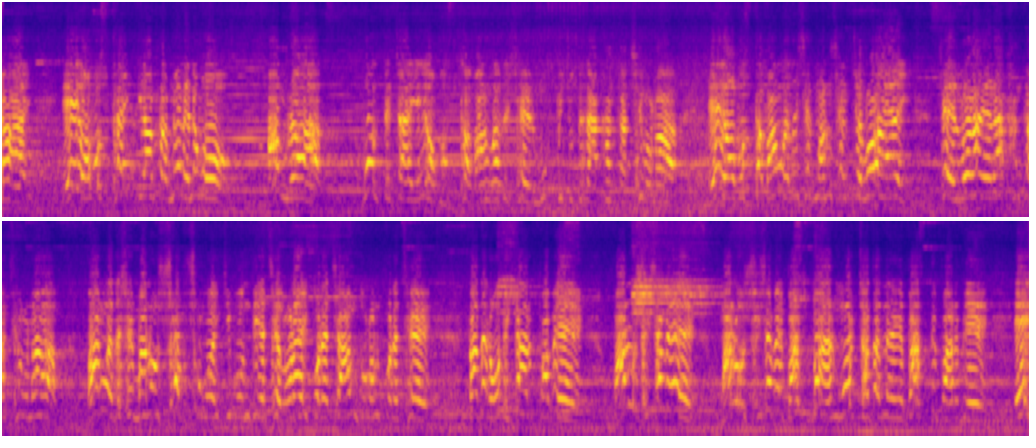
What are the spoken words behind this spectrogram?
যায় এই অবস্থায় কি আমরা মেনে নেব? আমরা বলতে চাই, এই অবস্থা বাংলাদেশের মুক্তিযুদ্ধের আকাঙ্ক্ষা ছিল না। এই অবস্থা বাংলাদেশের মানুষের যে লড়াই সে লড়াইয়ের আকাঙ্ক্ষা ছিল না। বাংলাদেশের মানুষ সব সময় জীবন দিয়েছে, লড়াই করেছে, আন্দোলন করেছে। তাদের অধিকার পাবে। মানুষ হিসাবে মানুষ হিসাবে বাঁচবার মর্যাদা নিয়ে বাঁচতে পারবে। এই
